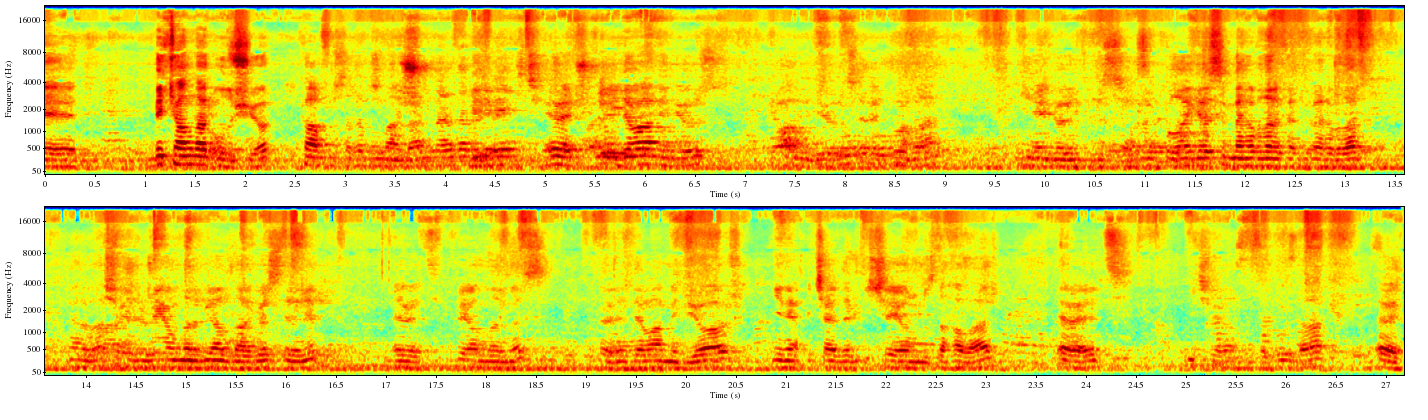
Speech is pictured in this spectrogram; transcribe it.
e, mekanlar oluşuyor. Carrefour'sa da bunlardan biri. Evet, devam ediyoruz. Devam ediyoruz. Evet, burada yine görüntümüz. Bakın Kolay gelsin. Merhabalar efendim. Merhabalar. Merhabalar. Şöyle reyonları biraz daha gösterelim. Evet, reyonlarımız böyle devam ediyor. Yine içeride bir iç reyonumuz daha var. Evet. İç reyonumuz da burada. Evet.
